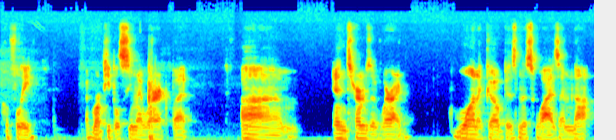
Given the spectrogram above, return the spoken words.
hopefully have more people see my work, but um, in terms of where I want to go business wise i'm not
